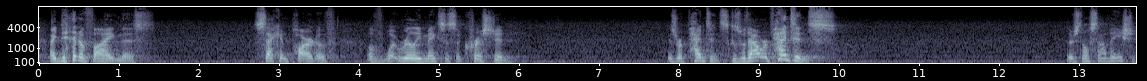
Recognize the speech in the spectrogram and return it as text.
identifying this. Second part of, of what really makes us a Christian is repentance. Because without repentance, there's no salvation.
